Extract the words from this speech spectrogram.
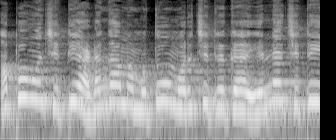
அப்பவும் சிட்டி அடங்காம முத்துவும் முறைச்சிட்டு இருக்க. என்ன சிட்டி?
